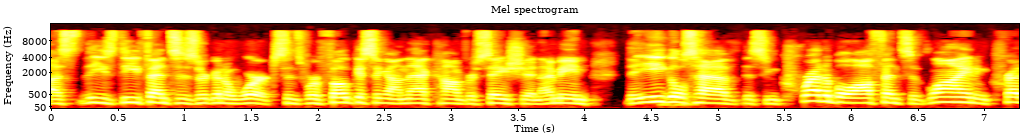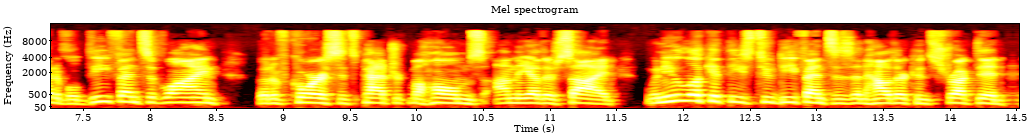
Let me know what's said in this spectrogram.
uh, these defenses are going to work since we're focusing on that conversation. I mean, the Eagles have this incredible offensive line, incredible defensive line. But of course, it's Patrick Mahomes on the other side. When you look at these two defenses and how they're constructed,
